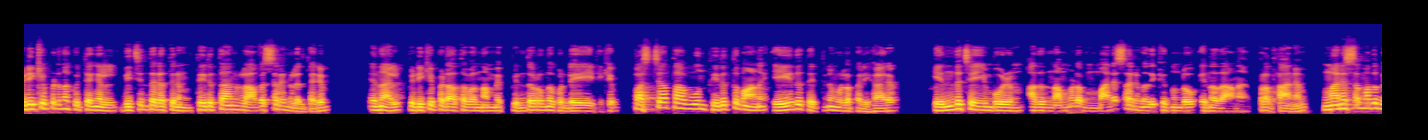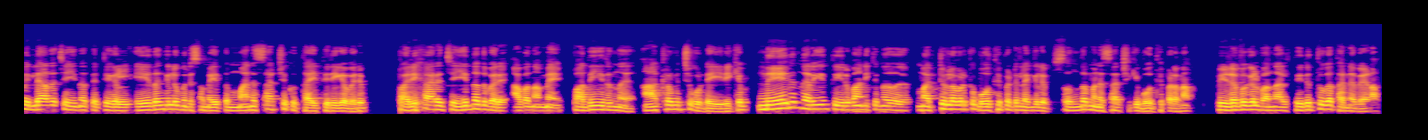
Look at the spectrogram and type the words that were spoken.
പിടിക്കപ്പെടുന്ന കുറ്റങ്ങൾ വിചിന്തനത്തിനും തിരുത്താനുള്ള അവസരങ്ങളും തരും. എന്നാൽ പിടിക്കപ്പെടാത്തവ നമ്മെ പിന്തുടർന്നുകൊണ്ടേയിരിക്കും. പശ്ചാത്താപവും തിരുത്തുമാണ് ഏത് തെറ്റിനുമുള്ള പരിഹാരം. എന്ത് ചെയ്യുമ്പോഴും അത് നമ്മുടെ മനസ്സ് അനുവദിക്കുന്നുണ്ടോ എന്നതാണ് പ്രധാനം. മനസ്സമ്മതമില്ലാതെ ചെയ്യുന്ന തെറ്റുകൾ ഏതെങ്കിലും ഒരു സമയത്ത് മനസാക്ഷി കുത്തായി തിരികെ വരും. പരിഹാരം ചെയ്യുന്നതുവരെ അവ നമ്മെ പതിയിരുന്ന് ആക്രമിച്ചുകൊണ്ടേയിരിക്കും. നേരും നിറയും തീരുമാനിക്കുന്നത് മറ്റുള്ളവർക്ക് ബോധ്യപ്പെട്ടില്ലെങ്കിലും സ്വന്തം മനസാക്ഷിക്ക് ബോധ്യപ്പെടണം. പിഴവുകൾ വന്നാൽ തിരുത്തുക തന്നെ വേണം.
